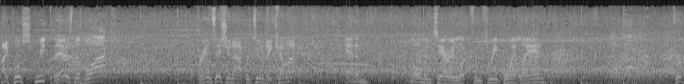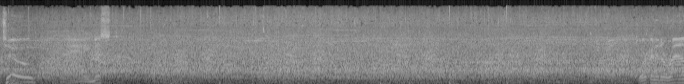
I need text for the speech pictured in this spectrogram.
High post screen. There's the block. Transition opportunity coming up. And a momentary look from three-point land. For two. And he missed. Working it around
